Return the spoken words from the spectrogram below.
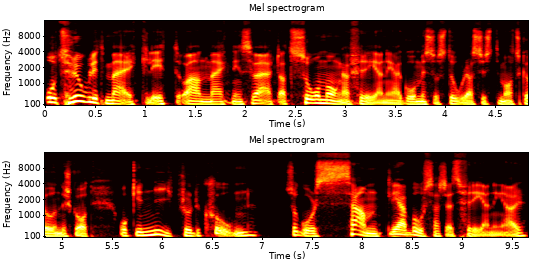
otroligt märkligt och anmärkningsvärt att så många föreningar går med så stora systematiska underskott. Och i nyproduktion så går samtliga bostadsrättsföreningar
